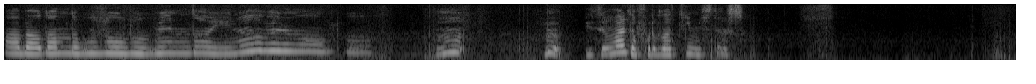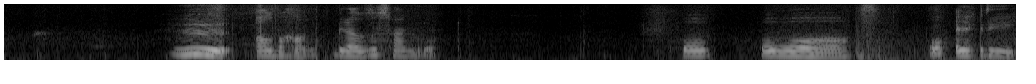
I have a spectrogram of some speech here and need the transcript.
Abi adamda buz oldu. Benim daha yeni haberim oldu. Hı? Hı. İzin ver de fırlatayım istersen. Hı. Al bakalım. Biraz da sen doğ. Hop. Hova. Hop elektrik.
